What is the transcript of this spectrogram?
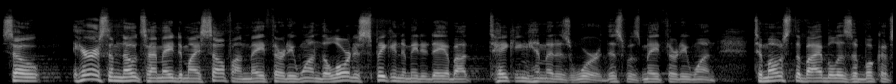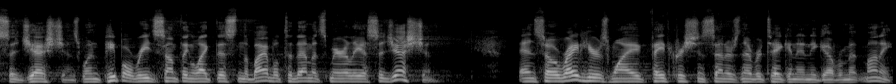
So, here are some notes I made to myself on May 31. The Lord is speaking to me today about taking Him at His word. This was May 31. To most, the Bible is a book of suggestions. When people read something like this in the Bible, to them it's merely a suggestion. And so, right here's why Faith Christian Center's never taken any government money.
